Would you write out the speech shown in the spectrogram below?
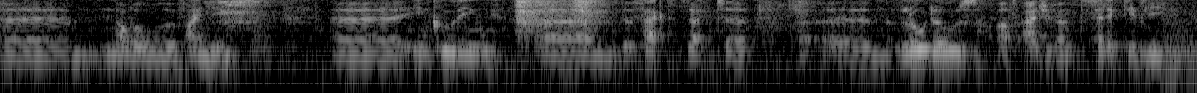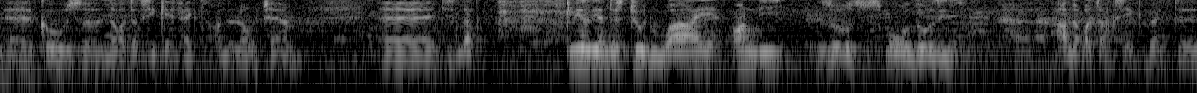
um, novel findings, uh, including um, the fact that uh, um, low dose of adjuvant selectively uh, cause uh, neurotoxic effects on the long term. Uh, it is not clearly understood why only those small doses uh, are neurotoxic, but uh,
